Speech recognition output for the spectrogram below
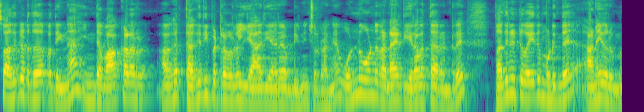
ஸோ அதுக்கடுத்ததாக பார்த்தீங்கன்னா இந்த வாக்காளராக தகுதி பெற்றவர்கள் யார் யார் அப்படின்னு சொல்கிறாங்க ஒன்று ஒன்று ரெண்டாயிரத்தி இருபத்தாறு அன்று பதினெட்டு வயது முடிந்த அனைவரும்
